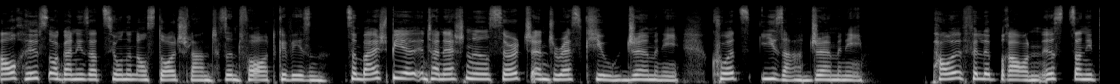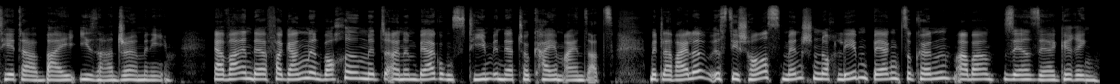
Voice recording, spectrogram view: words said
Auch Hilfsorganisationen aus Deutschland sind vor Ort gewesen. Zum Beispiel International Search and Rescue Germany, kurz ISA Germany. Paul Philipp Braun ist Sanitäter bei ISA Germany. Er war in der vergangenen Woche mit einem Bergungsteam in der Türkei im Einsatz. Mittlerweile ist die Chance, Menschen noch lebend bergen zu können, aber sehr, sehr gering.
